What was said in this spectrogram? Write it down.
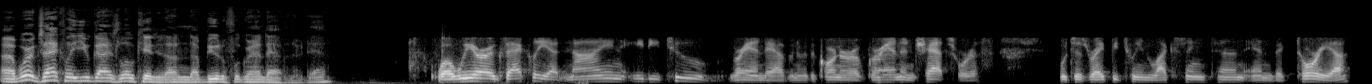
Uh, where exactly are you guys located on uh, beautiful Grand Avenue, Dan? Well, we are exactly at 982 Grand Avenue, the corner of Grand and Chatsworth, which is right between Lexington and Victoria.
